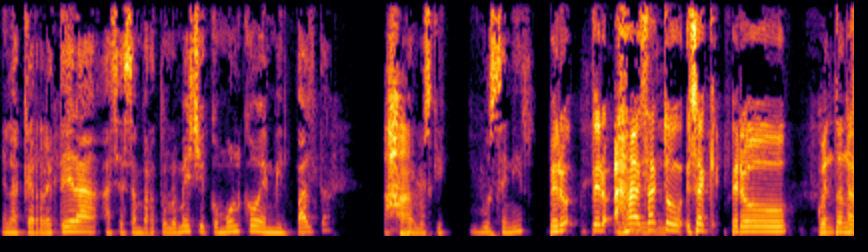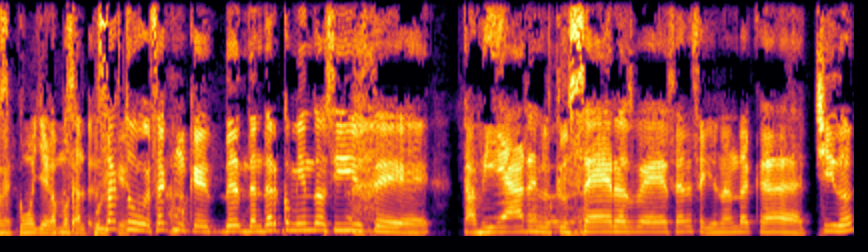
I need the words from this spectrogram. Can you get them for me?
en la carretera hacia San Bartolomé, Chicomulco, en Milpalta, Ajá. para los que gusten ir. Pero, pero, ajá, El- exacto, exacto, pero... Cuéntanos ver. cómo llegamos o sea, al pulque. Exacto, o sea, como que de, de andar comiendo así, este, caviar en los lo- cruceros, güey. O sea, desayunando acá chido.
